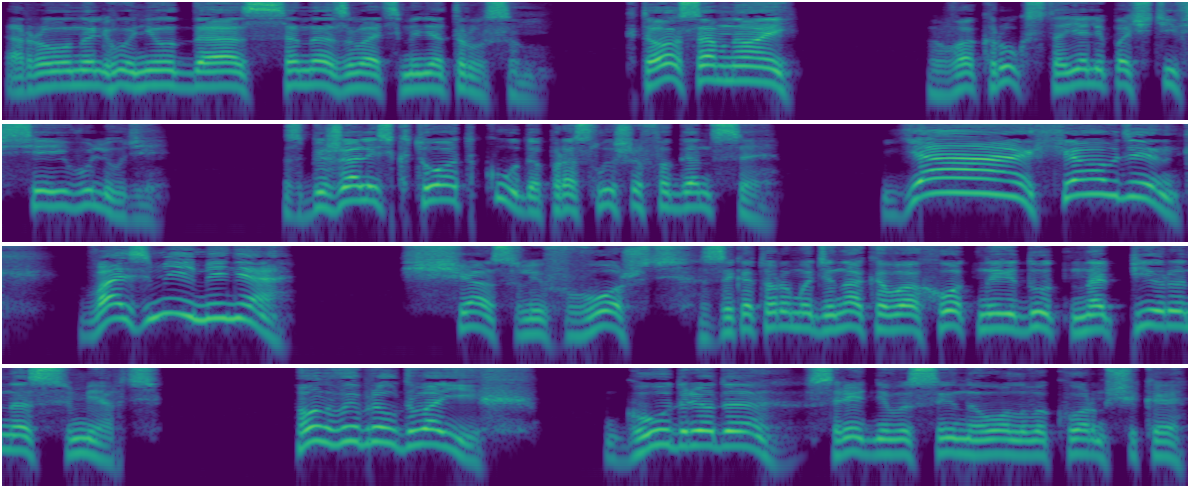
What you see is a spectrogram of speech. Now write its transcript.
«Рунальву не удастся назвать меня трусом. Кто со мной?» Вокруг стояли почти все его люди. Сбежались кто откуда, прослышав о гонце. «Я, Хевдинг! Возьми меня!» Счастлив вождь, за которым одинаково охотно идут на пиры на смерть. Он выбрал двоих — Гудрёда, среднего сына олова кормщика,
